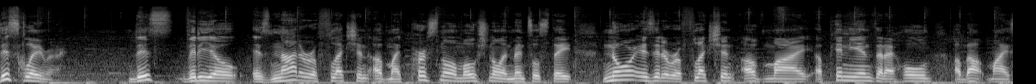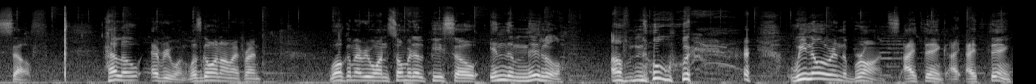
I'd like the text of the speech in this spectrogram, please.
Disclaimer. This video is not a reflection of my personal, emotional, and mental state, nor is it a reflection of my opinions that I hold about myself. Hello, everyone. What's going on, my friend? Welcome, everyone. Sombra del Piso in the middle of nowhere. we know we're in the Bronx, I think. I, I think.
